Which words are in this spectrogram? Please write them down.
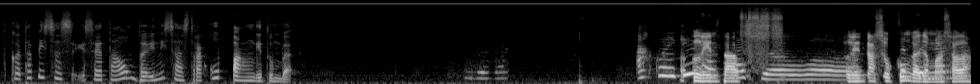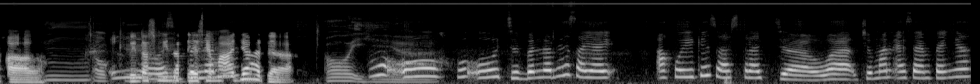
Kok tapi ses- saya tahu Mbak ini sastra Kupang gitu, Mbak. Aku iki Lintas sastra Jawa. lintas suku nggak ada masalah kal. Hmm, oke. Iya, Lintas minat di SMA sebenarnya- aja ada. Oh iya. Oh, oh, oh, oh, sebenarnya saya aku iki sastra Jawa, cuman SMP-nya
